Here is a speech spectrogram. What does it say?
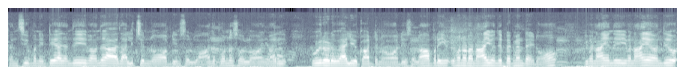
கன்சியூவ் பண்ணிவிட்டு அது வந்து இவன் வந்து அதை அழிச்சிடணும் அப்படின்னு சொல்லுவான். அந்த பொண்ணு சொல்லும் இது மாதிரி உயிரோட வேல்யூ காட்டணும் அப்படின்னு சொல்லுவான். அப்புறம் இவ- இவனோட நாய் வந்து ப்ரெக்னென்ட் ஆகிடும் இவன் நாய் வந்து இவன் நாயை வந்து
